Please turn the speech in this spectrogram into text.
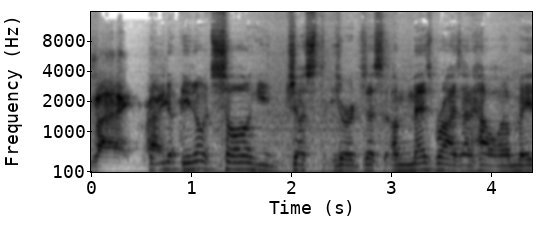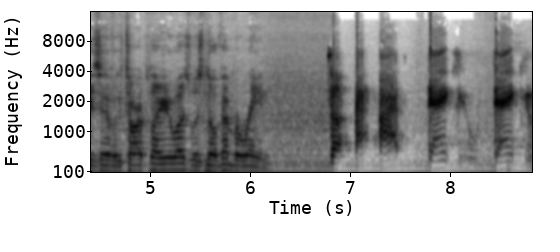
Right, But right. You know, you know what song you just you're just mesmerized on how amazing of a guitar player he was was November Rain. The, I, I, thank you, thank you.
